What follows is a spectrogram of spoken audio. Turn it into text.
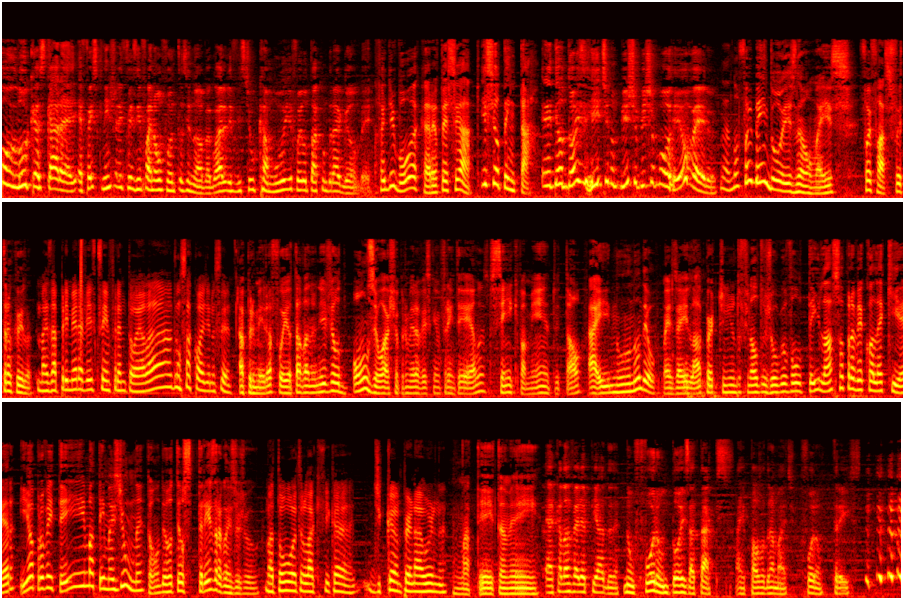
O Lucas, cara, é, fez que nem ele fez em Final Fantasy IX. Agora ele vestiu o Camu e foi lutar com o dragão, velho. Foi de boa, cara. Eu pensei, ah, e se eu tentar? Ele deu dois hits no bicho, o bicho morreu, velho. Não, não foi bem dois, não, mas foi fácil, foi tranquilo. Mas a primeira vez que você enfrentou ela, deu um sacode, não sei. A primeira foi, eu tava no nível 11, eu acho, a primeira vez que eu enfrentei ela, sem equipamento e tal. Aí não, não deu. Mas aí lá, pertinho do final do jogo, eu voltei lá só pra ver qual é que era. E eu aproveitei e matei mais de um, né? Então eu derrotei os três dragões do jogo. Matou o outro lá que fica de camper na urna. Matei também. É aquela velha piada, né? Não foram dois ataques. Aí pausa dramática. Foram três.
